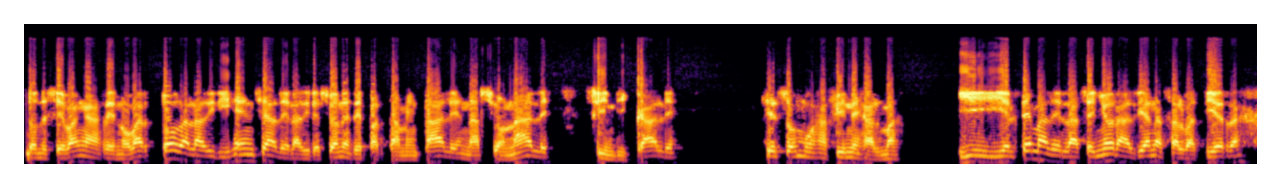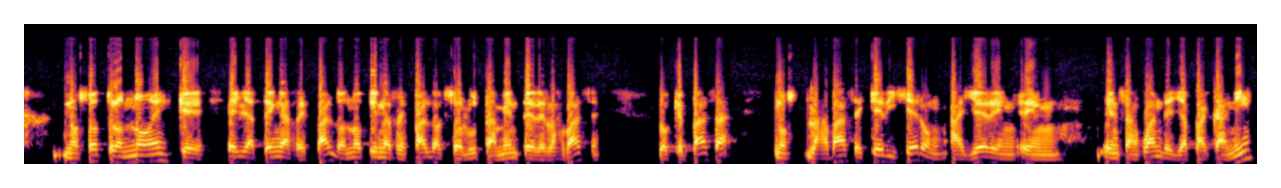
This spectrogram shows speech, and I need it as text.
donde se van a renovar toda la dirigencia de las direcciones departamentales, nacionales, sindicales, que somos afines al MAS. Y el tema de la señora Adriana Salvatierra, nosotros no es que ella tenga respaldo, no tiene respaldo absolutamente de las bases. Lo que pasa, nos, las bases que dijeron ayer en, en, en San Juan de Yapacaní,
